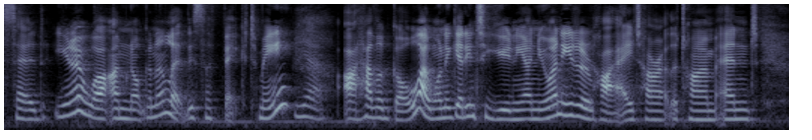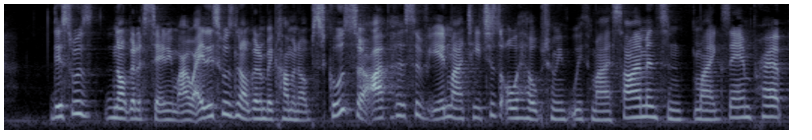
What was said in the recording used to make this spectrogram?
said, you know what, I'm not going to let this affect me. Yeah. I have a goal. I want to get into uni. I knew I needed a high ATAR at the time. And this was not going to stand in my way. This was not going to become an obstacle. So I persevered. My teachers all helped me with my assignments and my exam prep.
